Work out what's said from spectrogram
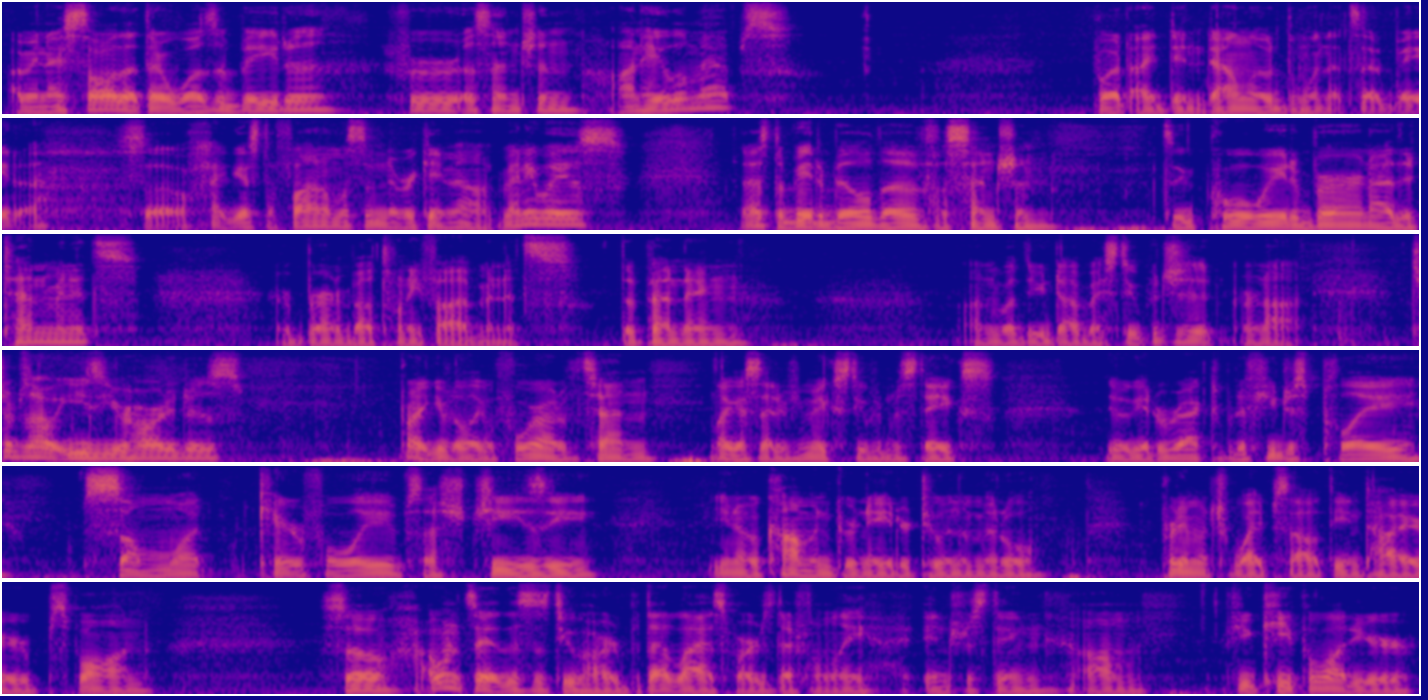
I mean, I saw that there was a beta for Ascension on Halo maps, but I didn't download the one that said beta. So I guess the final must have never came out. But anyways, that's the beta build of Ascension. It's a cool way to burn either 10 minutes or burn about 25 minutes, depending on whether you die by stupid shit or not. In terms of how easy or hard it is, probably give it like a 4 out of 10. Like I said, if you make stupid mistakes, you'll get wrecked. But if you just play somewhat carefully, slash cheesy, you know, a common grenade or two in the middle, pretty much wipes out the entire spawn. So I wouldn't say this is too hard, but that last part is definitely interesting. Um, if you keep a lot of your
